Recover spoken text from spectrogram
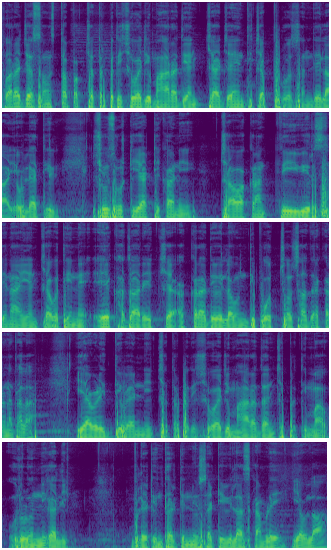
स्वराज्य संस्थापक छत्रपती शिवाजी महाराज यांच्या जयंतीच्या पूर्वसंध्येला येवल्यातील शिवसृष्टी या ठिकाणी छावा क्रांतीवीर सेना यांच्या वतीने एक हजार एकशे अकरा दिवे लावून दीपोत्सव साजरा करण्यात आला. यावेळी दिव्यांनी छत्रपती शिवाजी महाराजांची प्रतिमा उजळून निघाली. बुलेटिन थर्टीन न्यूजसाठी विलास कांबळे येवला.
